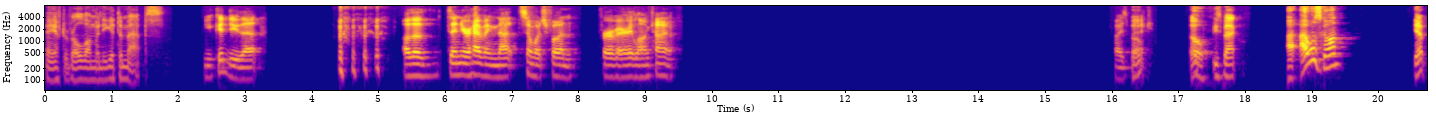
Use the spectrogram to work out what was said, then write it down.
Now you have to roll one when you get to maps. You could do that. Although then you're having not so much fun for a very long time. Oh, he's Oh. back. oh, Oh. he's back. I, I was gone Yep,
